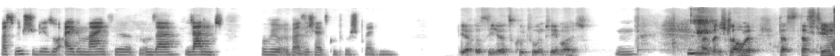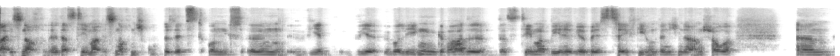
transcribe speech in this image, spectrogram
Was wünschst du dir so allgemein für, für unser Land, wo wir über Sicherheitskultur sprechen? Ja, dass Sicherheitskultur ein Thema ist. Hm. Also ich glaube, dass das Thema ist noch, das Thema ist noch nicht gut besetzt und ähm, wir, wir überlegen gerade das Thema Behavior-Based Safety und wenn ich mir da anschaue, ähm,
